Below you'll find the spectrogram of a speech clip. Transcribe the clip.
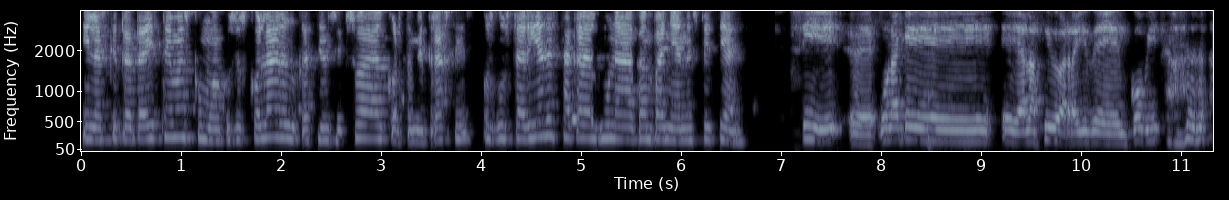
en las que tratáis temas como acoso escolar, educación sexual, cortometrajes. ¿Os gustaría destacar alguna campaña en especial? Sí, eh, una que eh, ha nacido a raíz del COVID,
